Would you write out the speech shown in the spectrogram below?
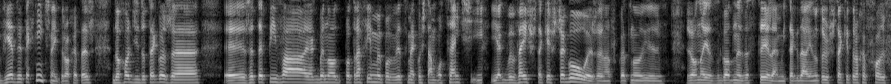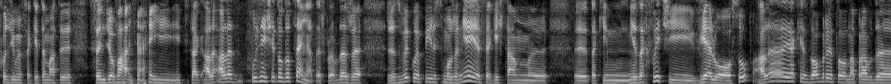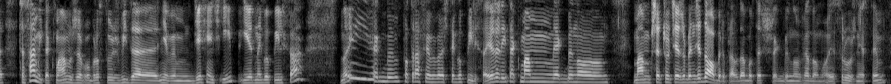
wiedzy technicznej trochę też dochodzi do tego, że, y, że te piwa jakby no potrafimy powiedzmy jakoś tam ocenić i jakby wejść w takie szczegóły, że na przykład no, że ono jest zgodne ze stylem i tak dalej. No to już takie trochę wchodzimy w takie tematy sędziowania i, i tak, ale, ale później się to docenia też, prawda, że, że zwykły pils może nie jest jakiś tam y, y, takim, nie zachwyci wielu osób, ale jak jest dobry, to naprawdę czasami tak mam, że po prostu już widzę, nie wiem, 10 ip i jednego pilsa, no i jakby potrafię wybrać tego pilsa. Jeżeli tak mam, jakby no, mam przeczucie, że będzie dobry, prawda, bo też jakby no wiadomo, jest różnie z tym,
